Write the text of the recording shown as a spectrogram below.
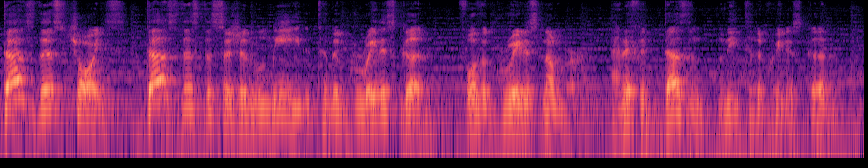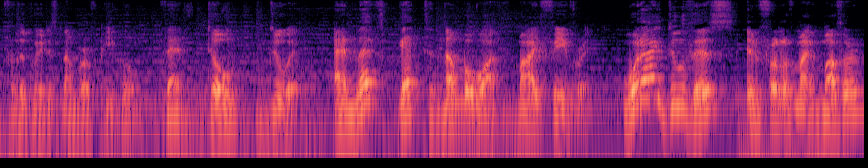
Does this choice, does this decision lead to the greatest good for the greatest number? And if it doesn't lead to the greatest good for the greatest number of people, then don't do it. And let's get to number one, my favorite. Would I do this in front of my mother,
